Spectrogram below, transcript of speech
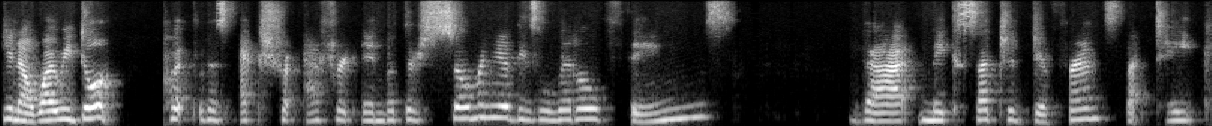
you know, why we don't put this extra effort in. But there's so many of these little things that make such a difference that take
